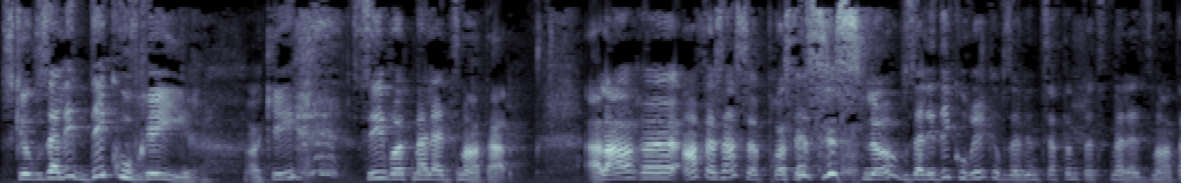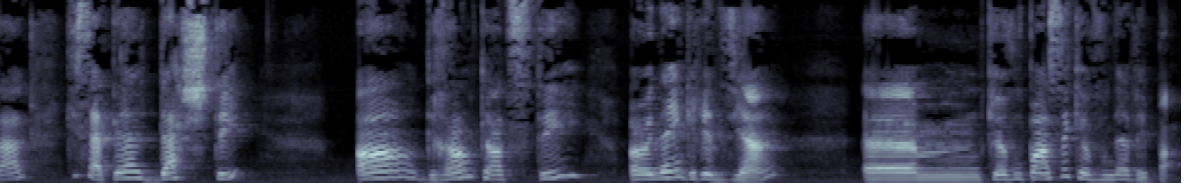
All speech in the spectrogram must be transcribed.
Ce que vous allez découvrir, OK, c'est votre maladie mentale. Alors, euh, en faisant ce processus-là, vous allez découvrir que vous avez une certaine petite maladie mentale qui s'appelle d'acheter en grande quantité un ingrédient euh, que vous pensez que vous n'avez pas.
